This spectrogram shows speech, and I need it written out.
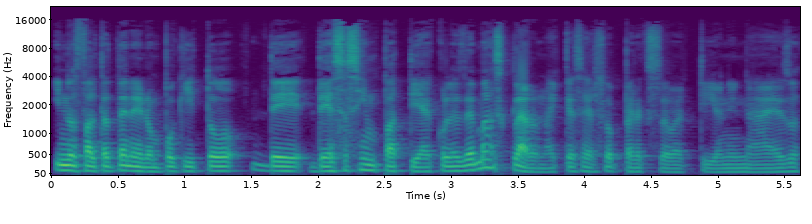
y nos falta tener un poquito de, esa simpatía con los demás. Claro, no hay que ser súper extrovertido ni nada de eso.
